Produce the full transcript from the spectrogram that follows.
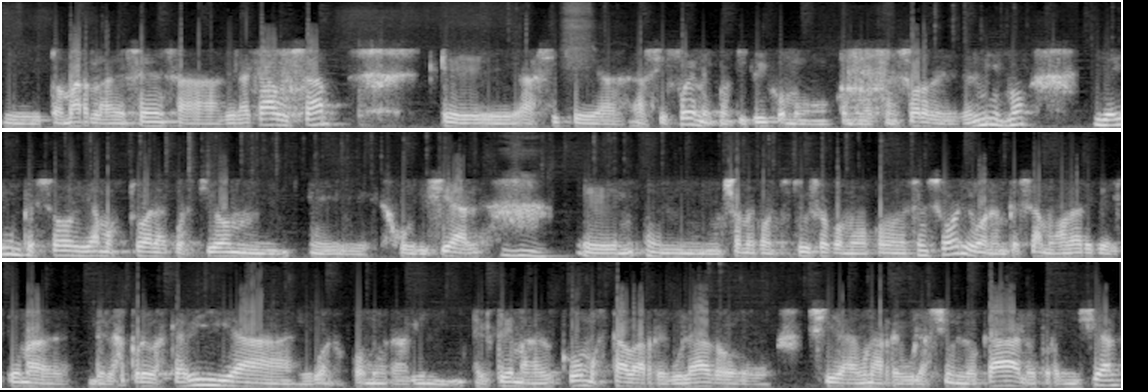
eh, tomar la defensa de la causa. Eh, así que así fue, me constituí como, como defensor del mismo y ahí empezó, digamos, toda la cuestión eh, judicial. yo me constituyo como, como defensor y bueno, empezamos a ver que el tema de, las pruebas que había, y bueno, cómo era bien el tema, cómo estaba regulado, si era una regulación local o provincial.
